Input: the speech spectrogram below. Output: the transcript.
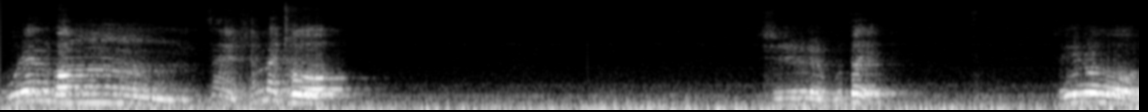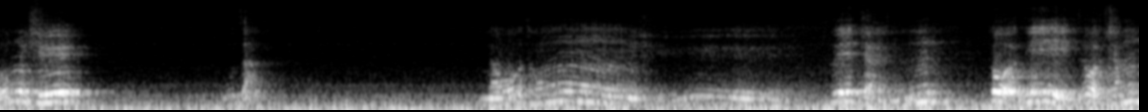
主人公在什么处？是不对。随入龙须，无杂。脑通推枕坐地作声，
